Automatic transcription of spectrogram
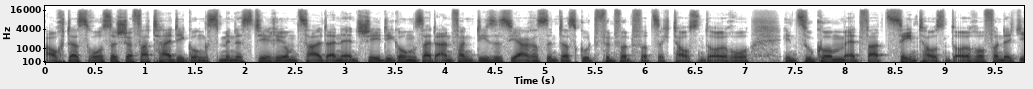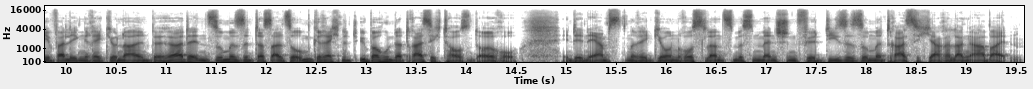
Auch das russische Verteidigungsministerium zahlt eine Entschädigung. Seit Anfang dieses Jahres sind das gut 45.000 Euro. Hinzu kommen etwa 10.000 Euro von der jeweiligen regionalen Behörde. In Summe sind das also umgerechnet über 130.000 Euro. In den ärmsten Regionen Russlands müssen Menschen für diese Summe 30 Jahre lang arbeiten.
